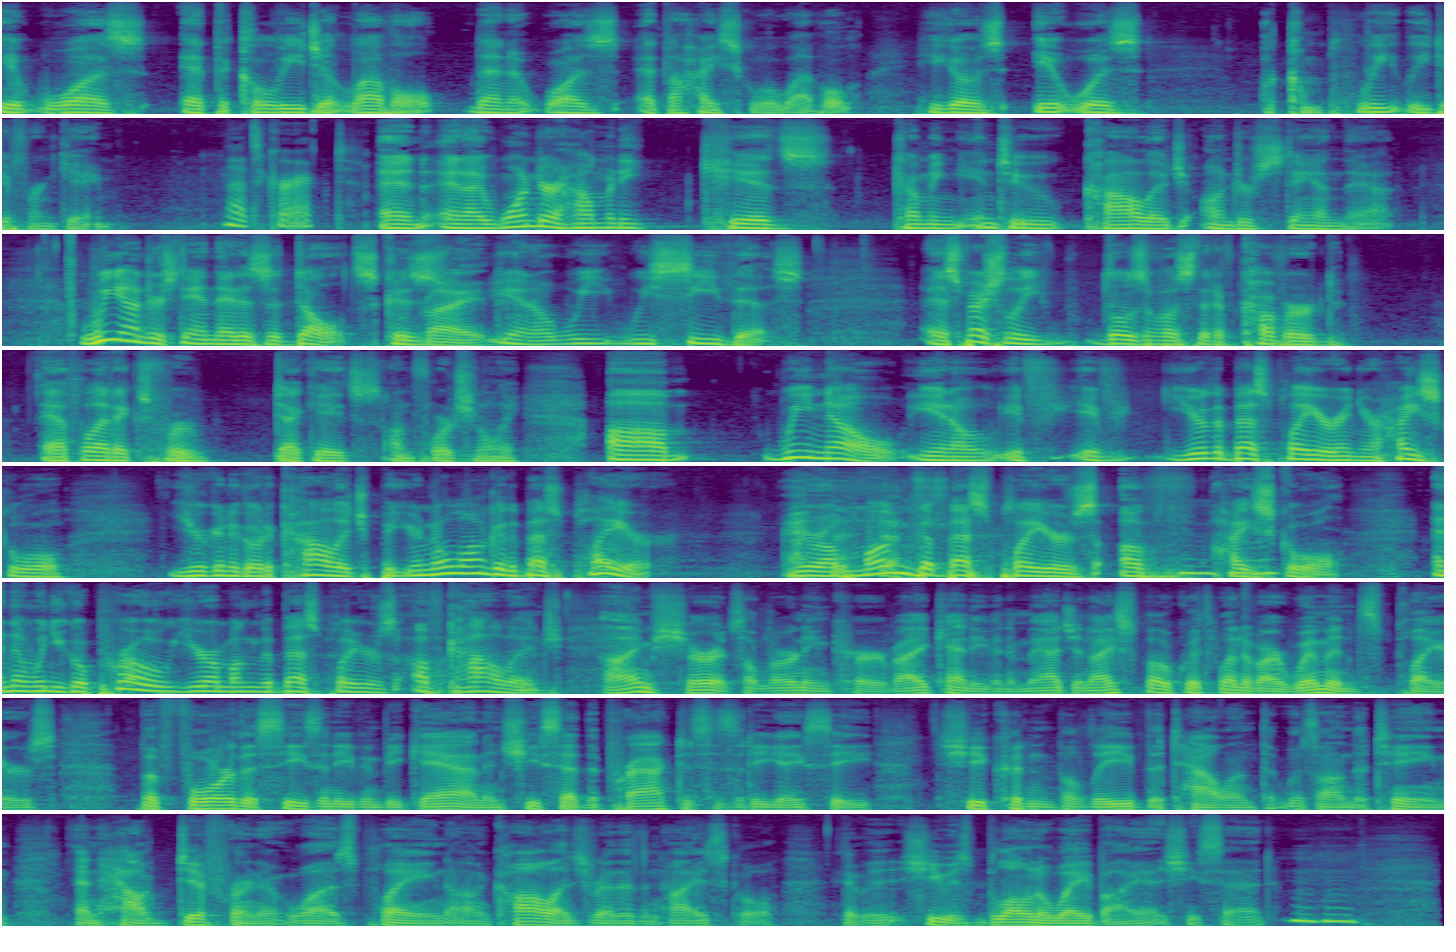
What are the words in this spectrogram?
it was at the collegiate level than it was at the high school level." He goes, "It was a completely different game," That's correct. and and I wonder how many kids coming into college understand that. We understand that as adults because Right. you know we we see this, especially those of us that have covered athletics for decades. Unfortunately, um, we know you know if if you're the best player in your high school, you're going to go to college, but you're no longer the best player. You're among the best players of high school. And then when you go pro, you're among the best players of college. I'm sure it's a learning curve. I can't even imagine. I spoke with one of our women's players before the season even began, and she said the practices at EAC, she couldn't believe the talent that was on the team and how different it was playing on college rather than high school. It was, she was blown away by it, she said.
